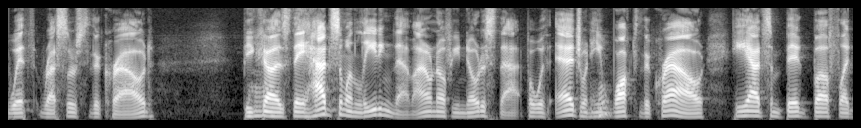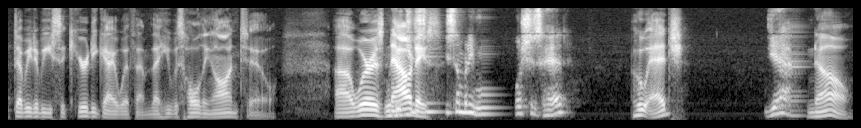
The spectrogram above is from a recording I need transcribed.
with wrestlers through the crowd because they had someone leading them. I don't know if you noticed that, but with Edge when he Mhm. walked through the crowd, he had some big buff like WWE security guy with him that he was holding on to. Uh, whereas did you nowadays, see somebody mush his head who Edge? yeah No,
